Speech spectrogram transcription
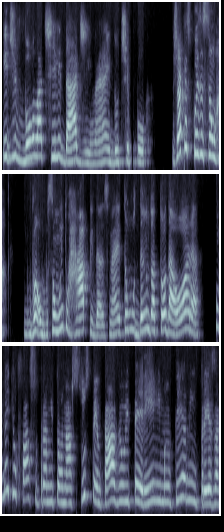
e de volatilidade, né? Do tipo, já que as coisas são, vão, são muito rápidas, né? Estão mudando a toda hora, como é que eu faço para me tornar sustentável e perene, manter a minha empresa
